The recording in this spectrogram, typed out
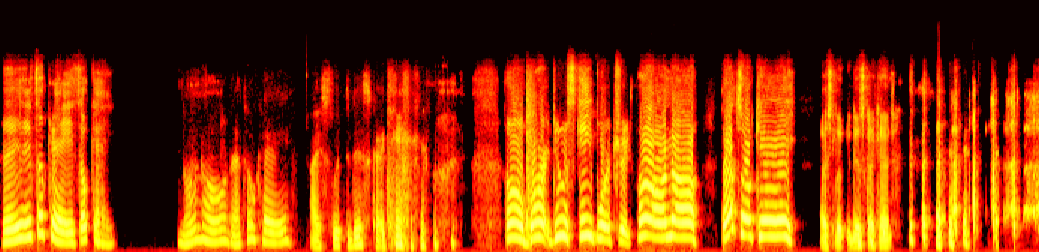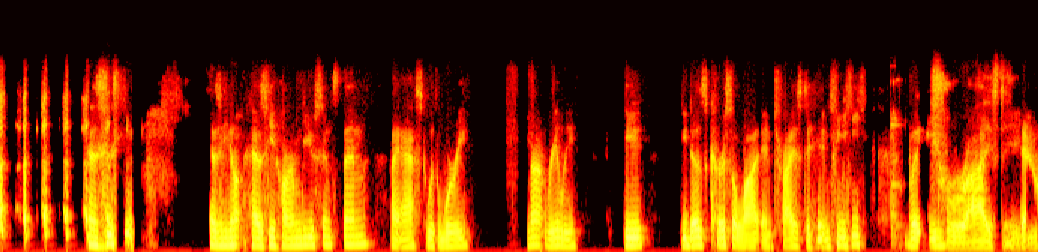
It's okay. It's okay. No, no, that's okay. I slipped a disc. I can't. Oh, Bart, do a skateboard trick. Oh no, that's okay. I slipped the disc. I can't. has, has he has he harmed you since then? I asked with worry. Not really. He he does curse a lot and tries to hit me, but he, Tries to hit you,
